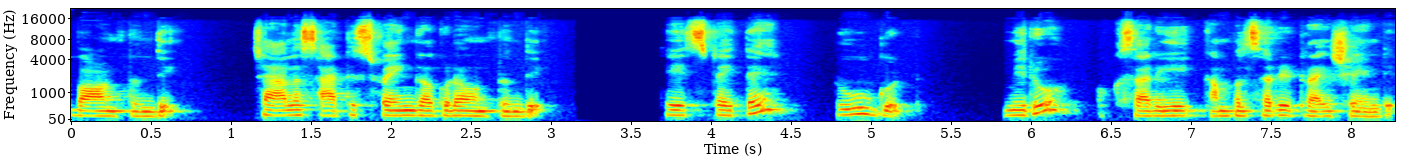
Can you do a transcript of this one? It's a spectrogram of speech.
బాగుంటుంది. చాలా సాటిస్ఫైయింగ్గా కూడా ఉంటుంది. టేస్ట్ అయితే టూ గుడ్. మీరు ఒకసారి కంపల్సరీ ట్రై చేయండి.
